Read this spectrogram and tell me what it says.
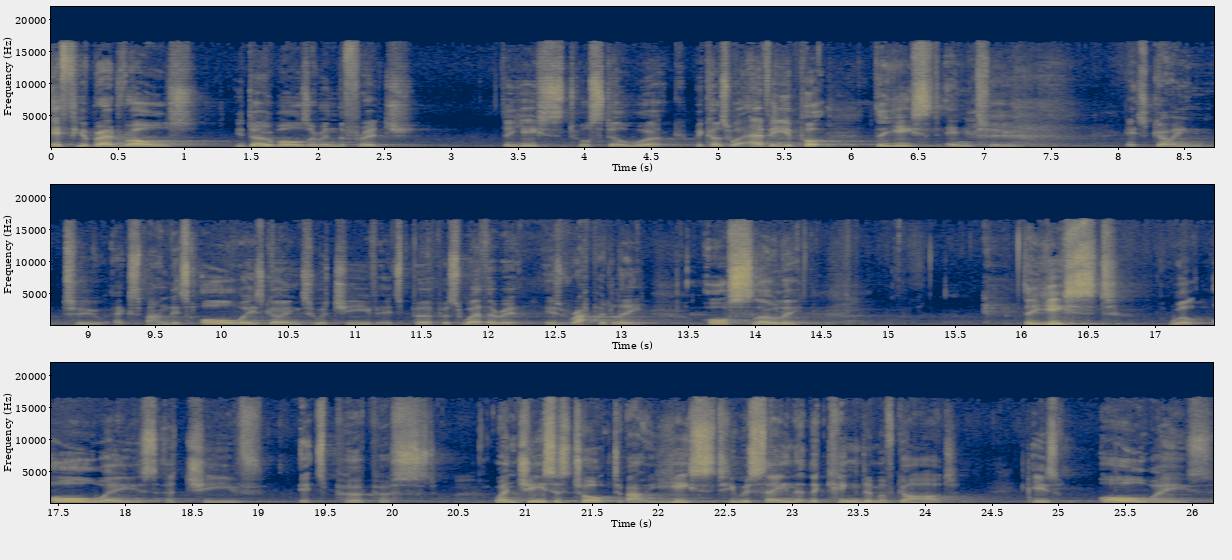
If your bread rolls, your dough balls are in the fridge, the yeast will still work because whatever you put the yeast into, it's going to expand. It's always going to achieve its purpose, whether it is rapidly or slowly. The yeast will always achieve its purpose. When Jesus talked about yeast, he was saying that the kingdom of God is always,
